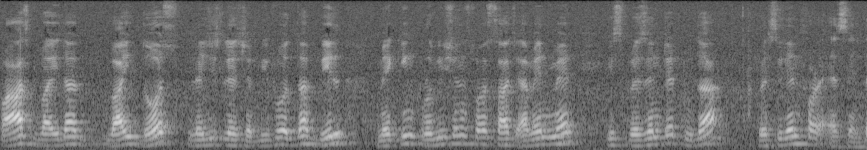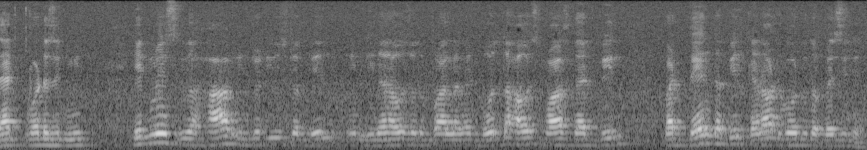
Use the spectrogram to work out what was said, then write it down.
passed by the by those legislature. Before the bill making provisions for such amendment is presented to the president for assent. That what does it mean? It means you have introduced a bill in either house of the parliament. Both the house passed that bill but then the bill cannot go to the president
